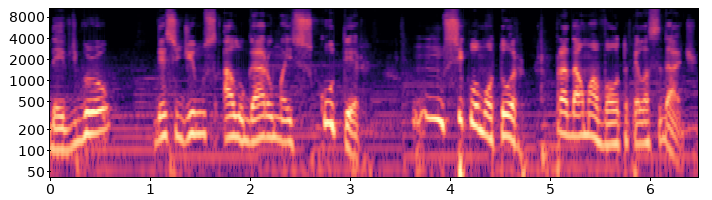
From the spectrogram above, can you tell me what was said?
David Grohl, decidimos alugar uma scooter, um ciclomotor, para dar uma volta pela cidade.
